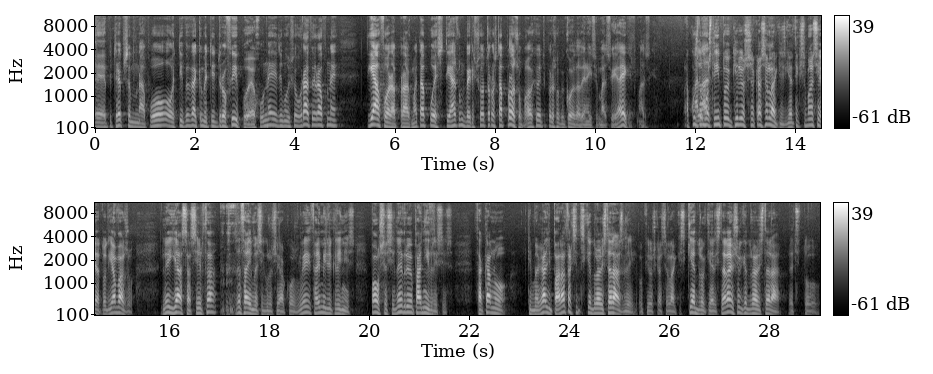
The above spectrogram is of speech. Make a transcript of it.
ε, επιτρέψτε μου να πω ότι βέβαια και με την τροφή που έχουν, οι δημοσιογράφοι γράφουν διάφορα πράγματα που εστιάζουν περισσότερο στα πρόσωπα. Όχι ότι η προσωπικότητα δεν έχει σημασία, έχει σημασία. Ακούστε Αλλά- όμως τι είπε ο κύριος Κασελάκης, γιατί έχει σημασία, το διαβάζω. Λέει: Γεια σας, ήρθα. Δεν θα είμαι συγκρουσιακός. Λέει: Θα είμαι ειλικρινής. Πάω σε συνέδριο επανίδρυσης. Θα κάνω τη μεγάλη παράταξη της κεντροαριστεράς, λέει ο κύριος Κασελάκης. Κέντρο και αριστερά, ίσο κεντροαριστερά. Έτσι το,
